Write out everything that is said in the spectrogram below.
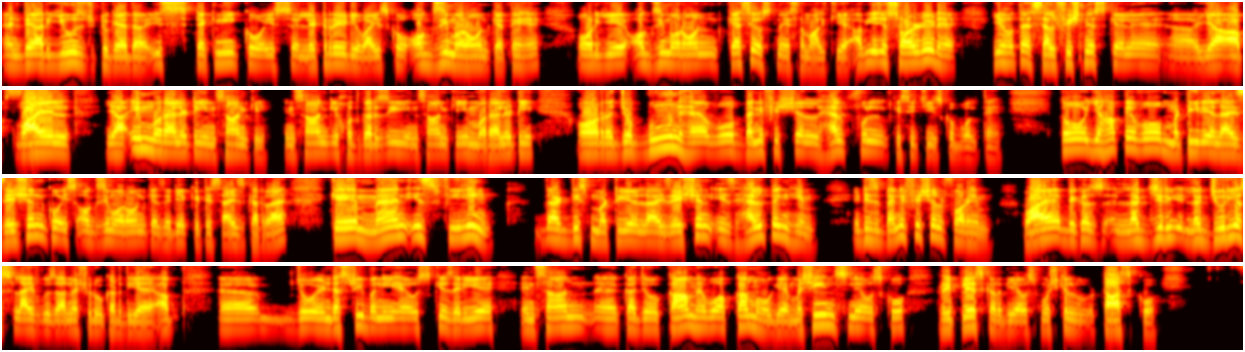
and they are used together us technique کو، اس لٹری ڈیوائس کو آگزی مورون کہتے ہیں اور یہ آگزی مورون کیسے اس نے استعمال کیا اب یہ جو سالڈیڈ ہے یہ ہوتا ہے سیلفشنس کہہ لیں یا آپ وائل یا ام مورالٹی انسان کی انسان کی خود غرضی انسان کی ام مورالٹی اور جو بون ہے وہ بینیفیشل ہیلپ فل کسی چیز کو بولتے ہیں۔ تو یہاں پہ وہ مٹیریلائزیشن کو اس آگزیمورون کے ذریعے کرٹیسائز کر رہا ہے کہ man is feeling that this materialization is helping ہم اٹ از بینیفیشل فار ہم why because luxury luxurious life گزارنا شروع کر دیا ہے۔ اب جو انڈسٹری بنی ہے، اس کے ذریعے انسان کا جو کام ہے، وہ اب کم ہو گیا مشینس نے اس کو ریپلیس کر دیا اس مشکل ٹاسک کو۔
